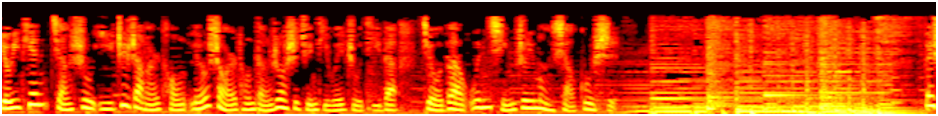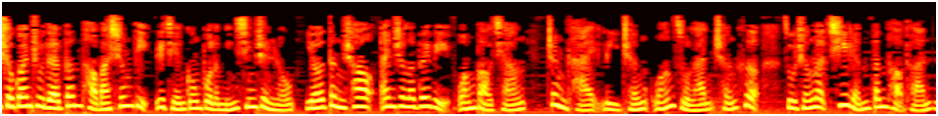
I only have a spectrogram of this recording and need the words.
有一天，讲述以智障儿童、留守儿童等弱势群体为主题的九段温情追梦小故事。备受关注的《奔跑吧兄弟》日前公布了明星阵容，由邓超、Angelababy、王宝强、郑恺、李晨、王祖蓝、陈赫组成了七人奔跑团。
